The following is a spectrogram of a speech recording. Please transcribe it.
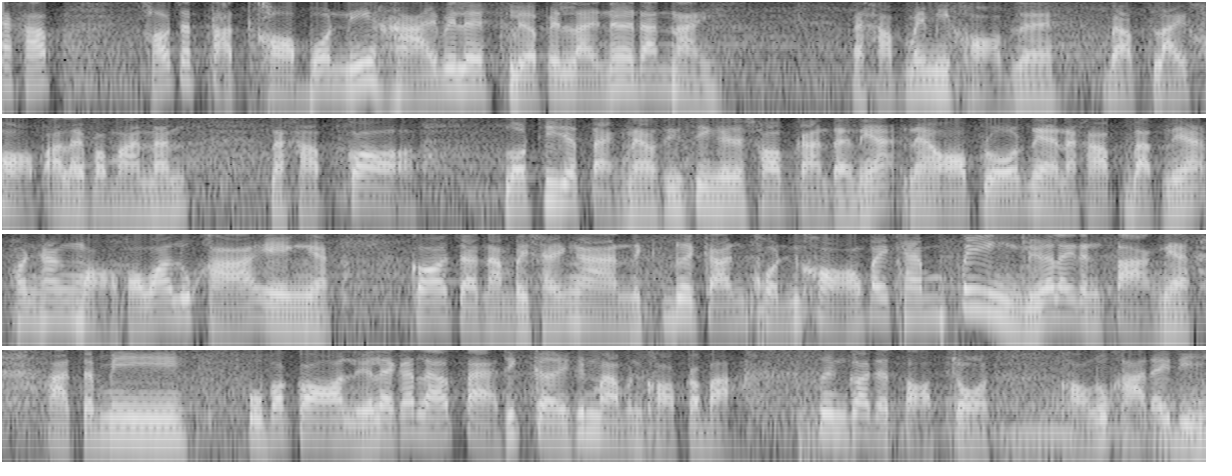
นะครับเขาจะตัดขอบบนนี้หายไปเลย เหลือเป็นไลเนอร์ด้านในนะครับไม่มีขอบเลยแบบไร้ขอบอะไรประมาณนั้นนะครับก็รถที่จะแต่งแนวซิ่งๆก็จะชอบกันแต่เนี้ยแนวออฟโรดเนี่ยนะครับแบบเนี้ยค่อนข้างเหมาะเพราะว่าลูกค้าเองเนี่ยก็จะนำไปใช้งานด้วยการขนของไปแคมปิ้งหรืออะไรต่างๆเนี่ยอาจจะมีอุปกรณ์หรืออะไรก็แล้วแต่ที่เกยขึ้นมาบนขอบกระบะ ซึ่งก็จะตอบโจทย์ของลูกค้าได้ดี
